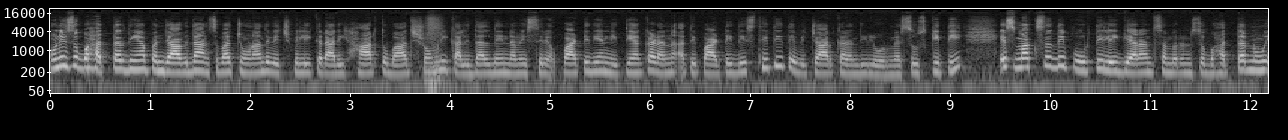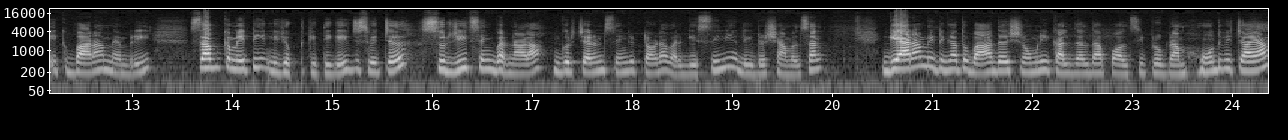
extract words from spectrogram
1972 ਦੀਆਂ ਪੰਜਾਬ ਵਿਧਾਨ ਸਭਾ ਚੋਣਾਂ ਦੇ ਵਿੱਚ ਮਿਲੀ ਕਰਾਰੀ ਹਾਰ ਤੋਂ ਬਾਅਦ ਸ਼੍ਰੋਮਣੀ ਅਕਾਲੀ ਦਲ ਨੇ ਨਵੇਂ ਸਿਰੋਂ ਪਾਰਟੀ ਦੀਆਂ ਨੀਤੀਆਂ ਘੜਨ ਅਤੇ ਪਾਰਟੀ ਦੀ ਸਥਿਤੀ ਤੇ ਵਿਚਾਰ ਕਰਨ ਦੀ ਲੋੜ ਮਹਿਸੂਸ ਕੀਤੀ। ਇਸ ਮਕਸਦ ਦੀ ਪੂਰਤੀ ਲਈ 11 ਦਸੰਬਰ 1972 ਨੂੰ ਇੱਕ 12 ਮੈਂਬਰੀ ਸਬ ਕਮੇਟੀ ਨਿਯੁਕਤ ਕੀਤੀ ਗਈ, ਜਿਸ ਵਿੱਚ ਸੁਰਜੀਤ ਸਿੰਘ ਬਰਨਾਲਾ, ਗੁਰਚਰਨ ਸਿੰਘ ਟੌੜਾ ਵਰਗੇ ਸੀਨੀਅਰ ਲੀਡਰ ਸ਼ਾਮਲ ਸਨ। 11 ਮੀਟਿੰਗਾਂ ਤੋਂ ਬਾਅਦ ਸ਼੍ਰੋਮਣੀ ਅਕਾਲੀ ਦਲ ਦਾ ਪਾਲਿਸੀ ਪ੍ਰੋਗਰਾਮ ਹੋਂਦ ਵਿੱਚ ਆਇਆ,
